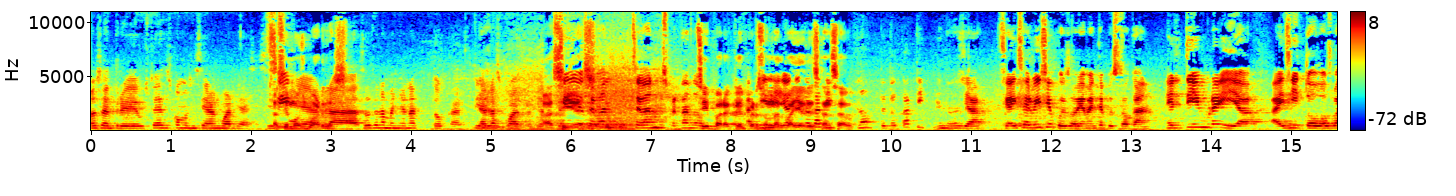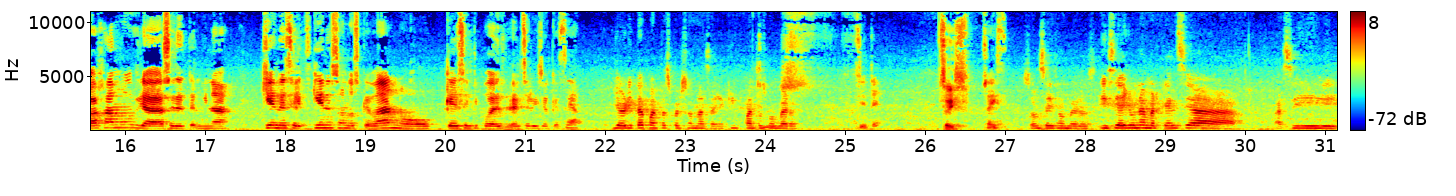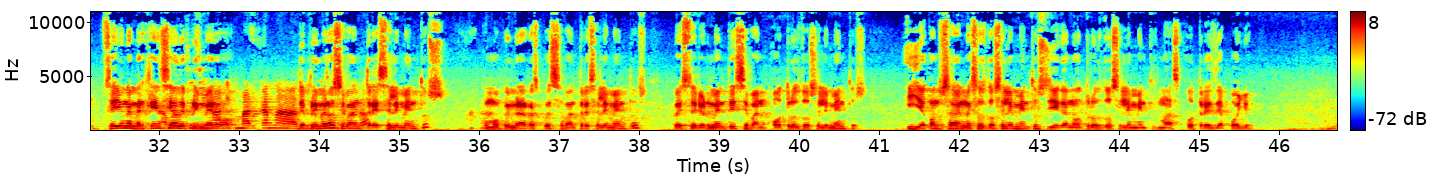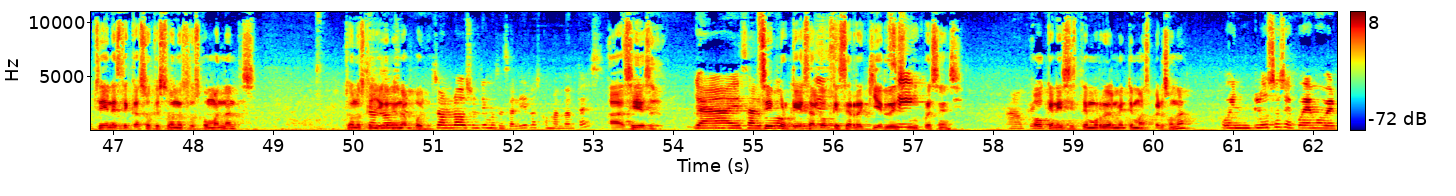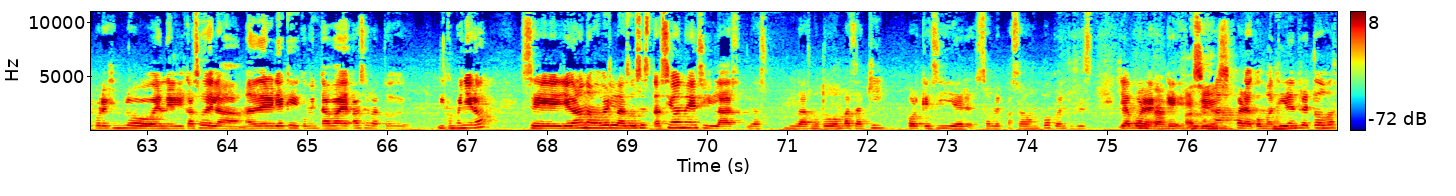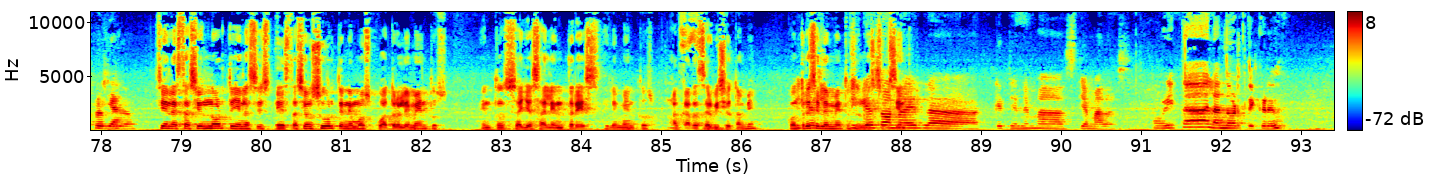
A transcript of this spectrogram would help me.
O sea, entre ustedes es como si hicieran guardias. Hacemos guardias. A las 2 de la mañana toca, y a las 4. Así sí, es. Se van, se van despertando. Sí, para que el personal vaya descansado. No, te toca a ti. Entonces ya, si hay servicio, pues obviamente pues tocan el timbre y ya ahí sí todos bajamos, ya se determina quién es el, quiénes son los que van o qué es el tipo de el servicio que sea. ¿Y ahorita cuántas personas hay aquí? ¿Cuántos bomberos? ¿Siete? Seis. Seis. Son seis bomberos. ¿Y si hay una emergencia así... Si hay una emergencia, de primero... Marcan a de primero se van tres elementos. Como primera respuesta se van tres elementos. Posteriormente se van otros dos elementos. Y ya cuando salen esos dos elementos, llegan otros dos elementos más o tres de apoyo. Sí, en este caso que son nuestros comandantes. Son los que llegan en apoyo. ¿Son los últimos en salir los comandantes? Así es. Ya es algo. Sí, porque es algo que se requiere de su presencia. Ah, okay. O que necesitemos realmente más personal. O incluso se puede mover, por ejemplo, en el caso de la maderería que comentaba hace rato mi compañero, se llegaron a mover las dos estaciones y las, las, las motobombas de aquí porque sí sobrepasaba un poco, entonces ya por que, Así es. para combatir entre todos, pues ya. Sí, en la estación norte y en la estación sur tenemos cuatro elementos, entonces allá salen tres elementos a cada servicio también. Con tres qué, elementos ¿y es qué más zona suficiente. es la que tiene más llamadas? Ahorita la norte, creo.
